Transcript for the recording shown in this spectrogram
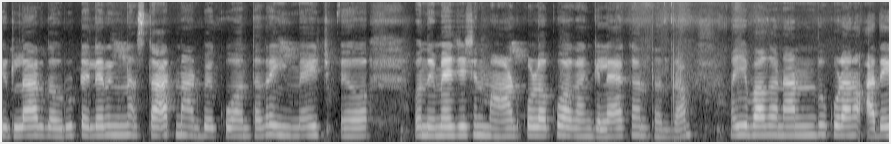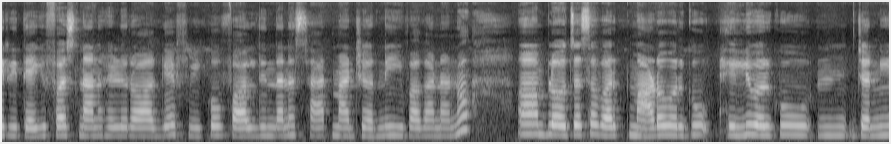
ಇರಲಾರ್ದವ್ರು ಟೈಲರಿಂಗ್ನ ಸ್ಟಾರ್ಟ್ ಮಾಡಬೇಕು ಅಂತಂದರೆ ಇಮೇಜ್ ಒಂದು ಇಮ್ಯಾಜಿನೇಷನ್ ಮಾಡ್ಕೊಳ್ಳೋಕ್ಕೂ ಆಗಂಗಿಲ್ಲ. ಯಾಕಂತಂದ್ರೆ, ಇವಾಗ ನಂದು ಕೂಡ ಅದೇ ರೀತಿಯಾಗಿ ಫಸ್ಟ್ ನಾನು ಹೇಳಿರೋ ಹಾಗೆ ಫಿಕೋ ಫಾಲ್ದಿಂದನೇ ಸ್ಟಾರ್ಟ್ ಮಾಡಿ ಜರ್ನಿ ಇವಾಗ ನಾನು ಬ್ಲೌಸಸ್ ವರ್ಕ್ ಮಾಡೋವರೆಗೂ, ಎಲ್ಲಿವರೆಗೂ ಜರ್ನಿ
